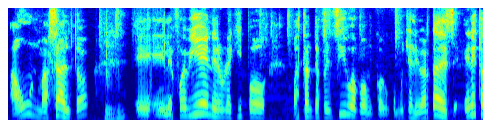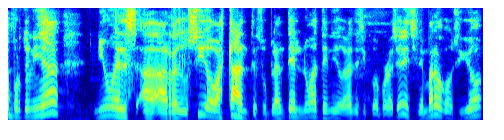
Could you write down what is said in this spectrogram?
aún más alto. Eh, le fue bien, era un equipo bastante ofensivo, con, muchas libertades. En esta oportunidad, Newells ha, reducido bastante su plantel, no ha tenido grandes incorporaciones, sin embargo consiguió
